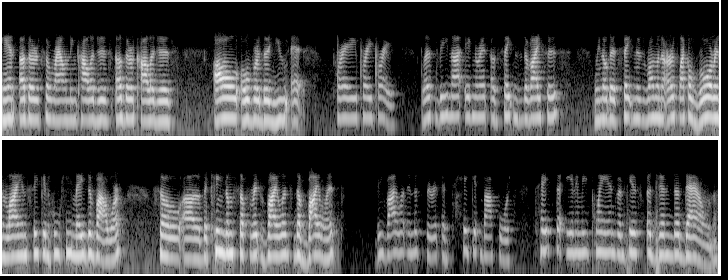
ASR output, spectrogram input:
And other surrounding colleges, other colleges all over the U.S. Pray, pray, pray. Let's be not ignorant of Satan's devices. We know that Satan is roaming the earth like a roaring lion, seeking who he may devour. So uh, the kingdom suffereth violence, the violent. Be violent in the spirit and take it by force. Take the enemy plans and his agenda down.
